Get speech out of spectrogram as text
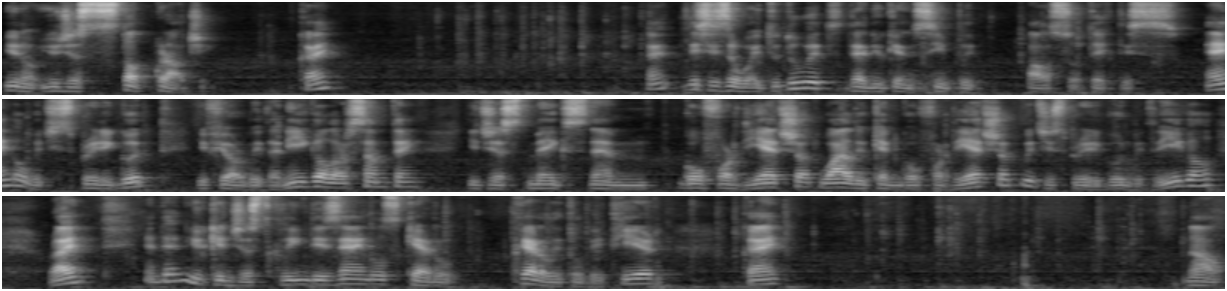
you know, you just stop crouching, okay? Okay, this is a way to do it. Then you can simply also take this angle, which is pretty good. If you're with an eagle or something, it just makes them go for the headshot while you can go for the headshot, which is pretty good with the eagle, right? And then you can just clean these angles, care, care a little bit here, okay? Now,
